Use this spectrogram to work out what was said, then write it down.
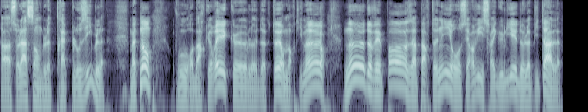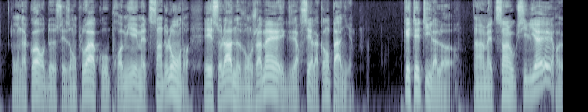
Ah, cela semble très plausible. Maintenant, vous remarquerez que le docteur Mortimer ne devait pas appartenir au service régulier de l'hôpital. On accorde ses emplois qu'aux premiers médecins de Londres, et ceux-là ne vont jamais exercer à la campagne. Qu'était-il alors? Un médecin auxiliaire?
